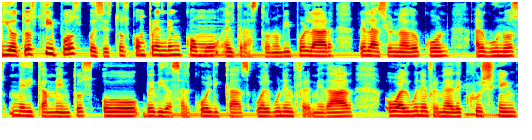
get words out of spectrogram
Y otros tipos, pues estos comprenden como el trastorno bipolar relacionado con algunos medicamentos o bebidas alcohólicas o alguna enfermedad o alguna enfermedad de Cushing,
